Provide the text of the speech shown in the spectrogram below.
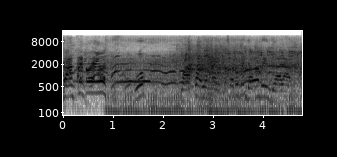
Jangkrik kowe. Wah, bapak wong ae. Terus apa pengen jalan pengen jalan.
